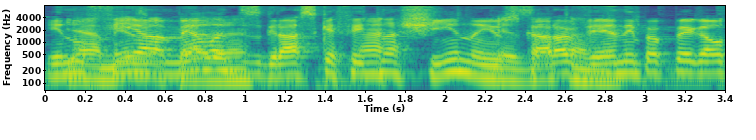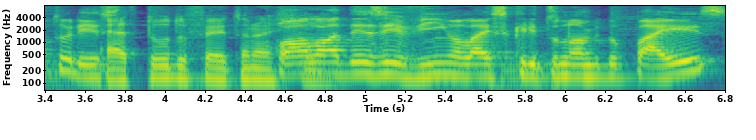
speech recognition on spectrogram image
E no é a fim é mesma a mesma pedra, né? desgraça que é feita É. na China e os caras vendem pra pegar o turista. É tudo feito na Cola China. adesivinho lá escrito o nome do país.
